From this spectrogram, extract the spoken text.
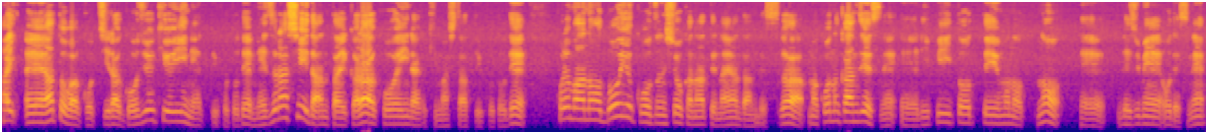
はい。えー、あとはこちら59いいねっていうことで、珍しい団体から講演依頼が来ましたっていうことで、これもあの、どういう構図にしようかなって悩んだんですが、まあ、こんな感じですね。えー、リピートっていうものの、えー、レジュメをですね、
